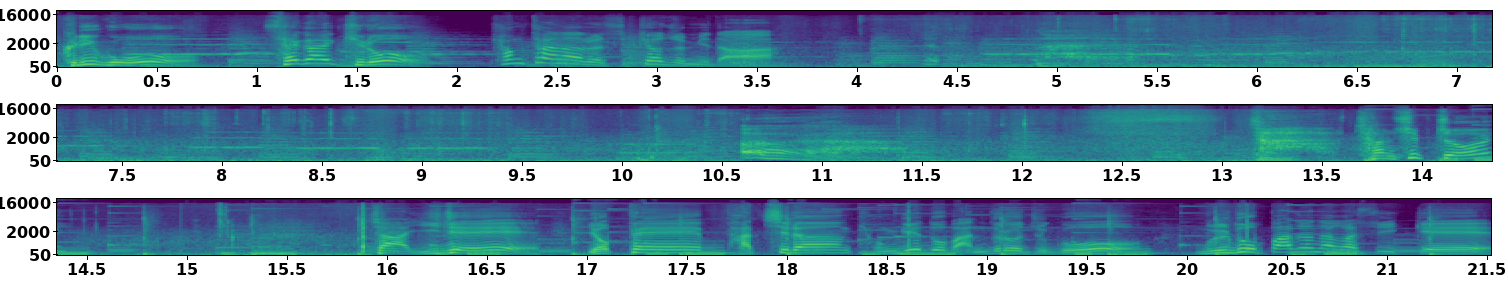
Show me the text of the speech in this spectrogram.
그리고 세갈키로 평탄화를 시켜줍니다. 자, 참 쉽죠? 자, 이제 옆에 밭이랑 경계도 만들어주고 물도 빠져나갈 수 있게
